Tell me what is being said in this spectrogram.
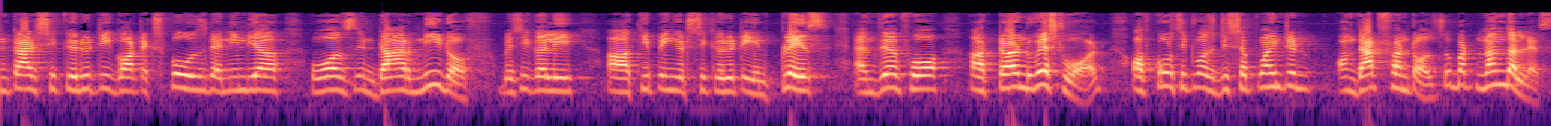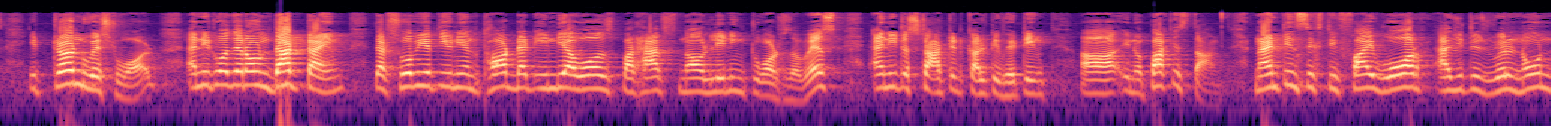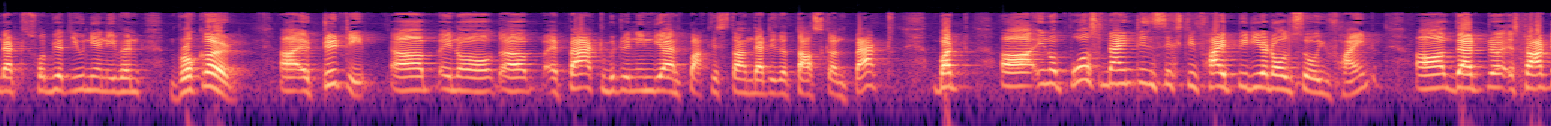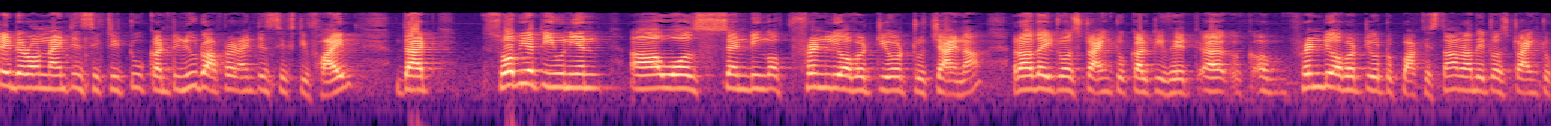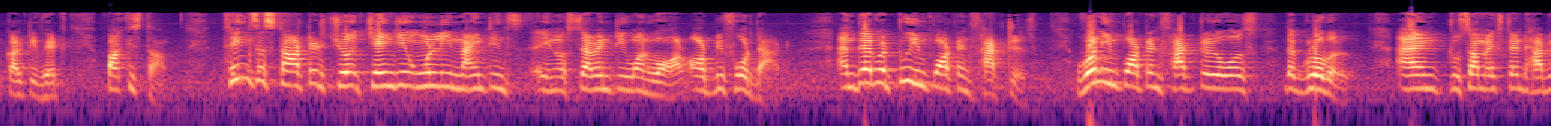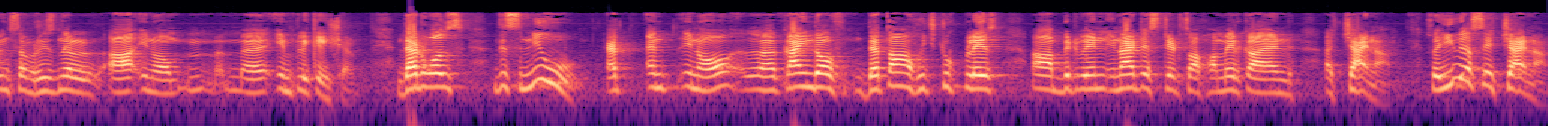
entire security got exposed and India was in dire need of basically uh, keeping its security in place and therefore uh, turned westward. Of course, it was disappointed on that front also, but nonetheless, it turned westward and it was around that time that Soviet Union thought that India was perhaps now leaning towards the west and it started cultivating uh, you know Pakistan. 1965 war as it is well known that Soviet Union even brokered uh, a treaty, uh, you know, uh, a pact between India and Pakistan, that is the Tashkent Pact. But uh, you know, post 1965 period also you find uh, that uh, started around 1962, continued after 1965, that Soviet Union uh, was sending a friendly overture to China. Rather, it was trying to cultivate uh, friendly overture to Pakistan. Rather, it was trying to cultivate Pakistan. Things started ch- changing only in 1971 war or before that, and there were two important factors. One important factor was the global and to some extent having some regional uh, you know uh, implication. That was this new and you know uh, kind of detente which took place uh, between united states of america and china. So usa china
